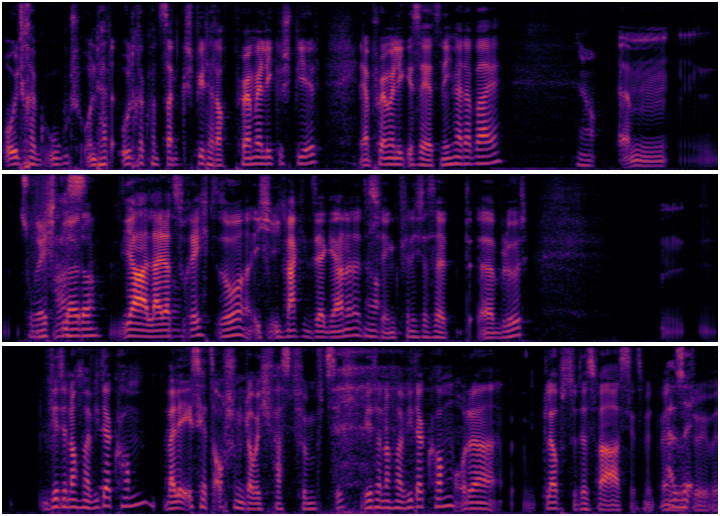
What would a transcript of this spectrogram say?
ultra gut und hat ultra konstant gespielt, hat auch Premier League gespielt. In der Premier League ist er jetzt nicht mehr dabei. Ja. Ähm, Zu Recht was- leider. Ja, leider zu Recht. So, ich, ich mag ihn sehr gerne, deswegen finde ich das halt äh, blöd. Wird er nochmal wiederkommen? Weil er ist jetzt auch schon, glaube ich, fast 50. Wird er nochmal wiederkommen oder glaubst du, das war's jetzt mit Also, Menzo?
